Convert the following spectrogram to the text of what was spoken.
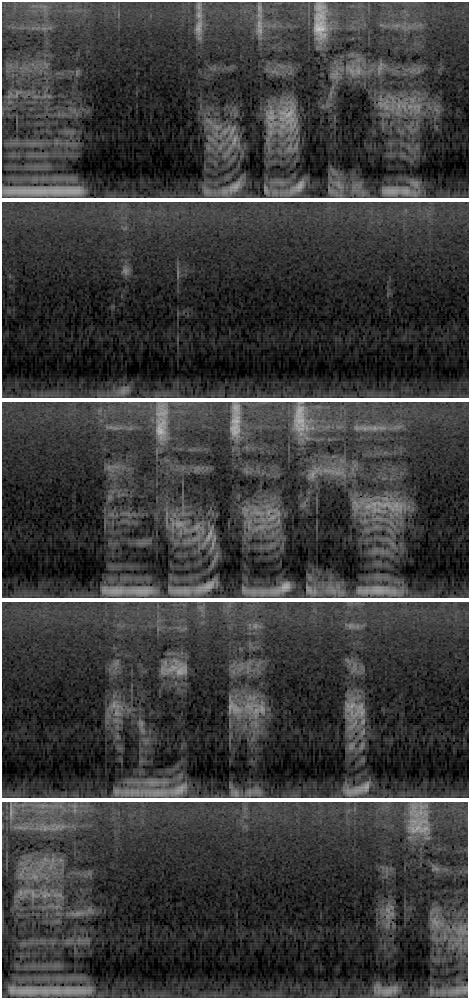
หนึ่งสองสามสี่ห้ามานี่หนึ่งสองสามสี่ห้า พันลงนี้นะคะนับหนึ่งนับสอง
